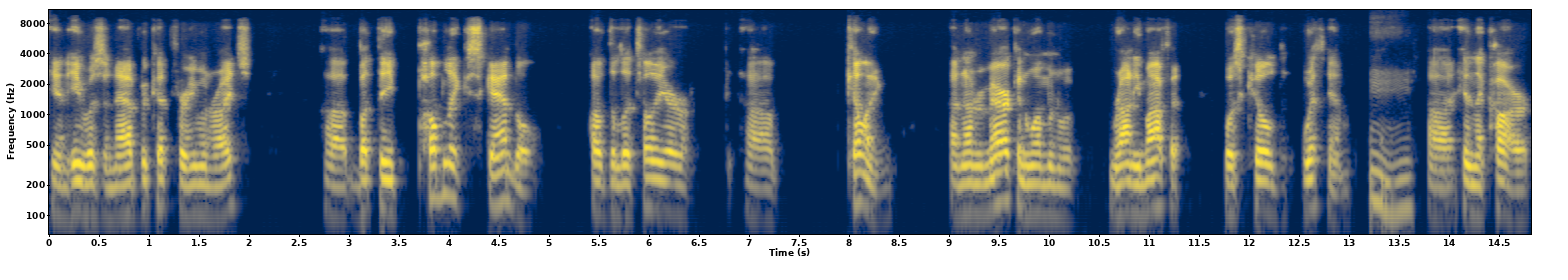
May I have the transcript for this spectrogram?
and he was an advocate for human rights. Uh, but the public scandal of the Letelier killing, an American woman, Ronni Moffitt, was killed with him mm-hmm. in the car.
